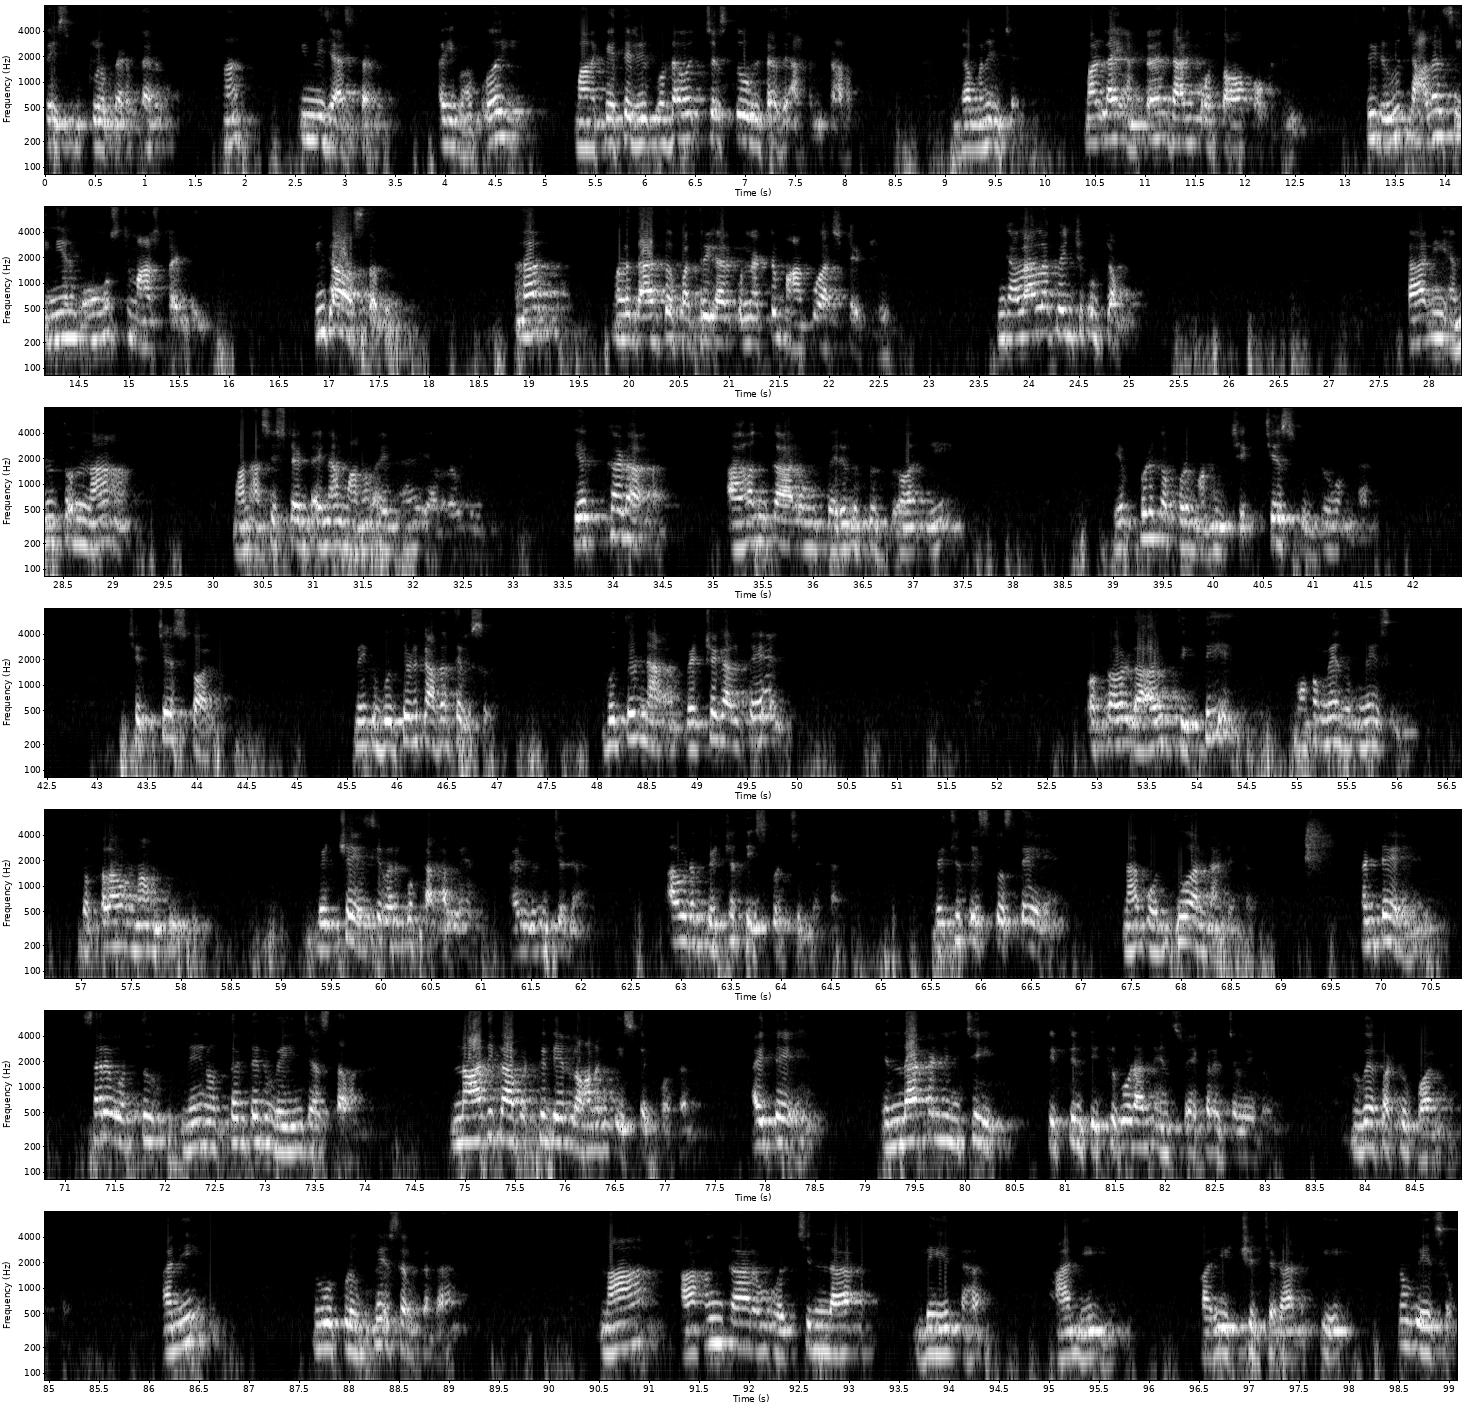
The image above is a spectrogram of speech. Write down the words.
ఫేస్బుక్లో పెడతారు ఇన్ని చేస్తారు. అయ్యి బాబోయ్ మనకే తెలియకుండా వచ్చేస్తూ ఉంటుంది అహంకారం. గమనించండి. మళ్ళీ వెంటనే దానికి ఒక తోక ఒకటి. వీడు చాలా సీనియర్ మోస్ట్ మాస్టర్ అండి. ఇంకా వస్తుంది. మళ్ళీ దాంతో పత్రికారికి ఉన్నట్టు మాకు అస్టెట్లు ఇంకా అలా అలా పెంచుకుంటాం. కానీ ఎంత ఉన్నా మన అసిస్టెంట్ అయినా మనమైనా ఎవరైనా ఎక్కడ అహంకారం పెరుగుతుందో అని ఎప్పటికప్పుడు మనం చెక్ చేసుకుంటూ ఉండాలి. చెక్ చేసుకోవాలి. మీకు బుద్ధుడి కథ తెలుసు. బుద్ధుడిని పెట్టగలితే ఒకళ్ళు ఆవిడ తిట్టి ముఖం మీద ఉమ్మేసింది. దుఃఖలా ఉన్నాము తిట్టి. భిక్ష వేసే వరకు కదలలేదు ఐదు నుంచి ఆవిడ భిక్ష తీసుకొచ్చిందట. భిక్ష తీసుకొస్తే నాకు వద్దు అన్నాడట. అంటే సరే వద్దు నేను వద్దంటే నువ్వేం చేస్తావు నాది కాబట్టి నేను లోనకు తీసుకెళ్ళిపోతాను. అయితే ఇందాక నుంచి తిట్టిన తిట్లు కూడా నేను స్వీకరించలేదు. నువ్వే పట్టుకుపో అని నువ్వు ఇప్పుడు ఉమ్మేశావు కదా నా అహంకారం వచ్చిందా లేదా అని పరీక్షించడానికి నువ్వు వేసావు.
